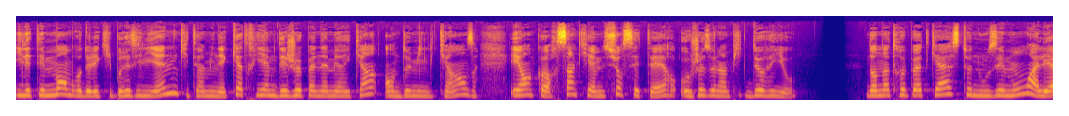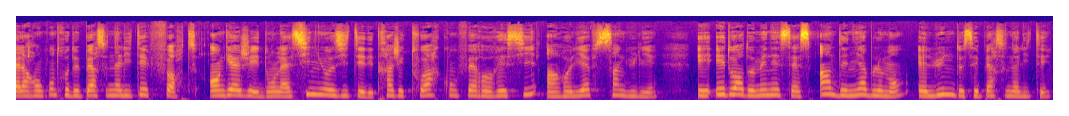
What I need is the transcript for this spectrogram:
Il était membre de l'équipe brésilienne qui terminait quatrième des Jeux panaméricains en 2015 et encore cinquième sur ses terres aux Jeux olympiques de Rio. Dans notre podcast, nous aimons aller à la rencontre de personnalités fortes, engagées, dont la sinuosité des trajectoires confère au récit un relief singulier. Et Eduardo Meneses, indéniablement, est l'une de ces personnalités.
